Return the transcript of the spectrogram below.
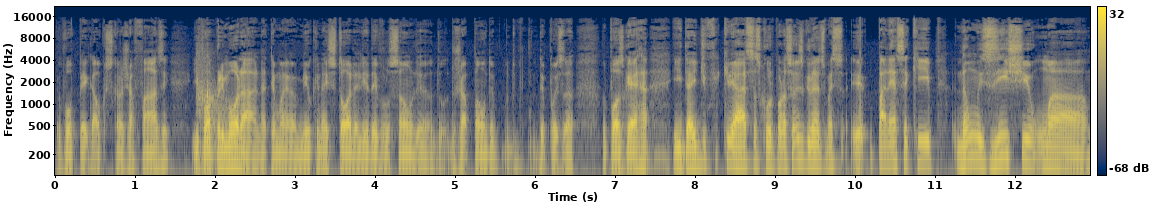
Eu vou pegar o que os caras já fazem e vou aprimorar, né? Tem uma, meio que na história ali da evolução de, do, do, Japão de, do, depois da, do pós-guerra e daí de criar essas corporações grandes, mas eh, parece que não existe uma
